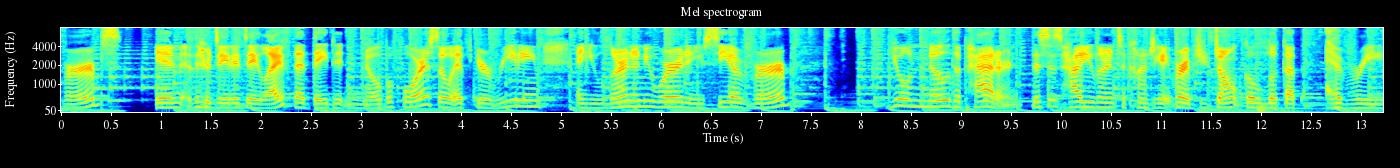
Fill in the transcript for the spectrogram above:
verbs in their day to day life that they didn't know before. So if you're reading and you learn a new word and you see a verb, you'll know the pattern. This is how you learn to conjugate verbs. You don't go look up every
